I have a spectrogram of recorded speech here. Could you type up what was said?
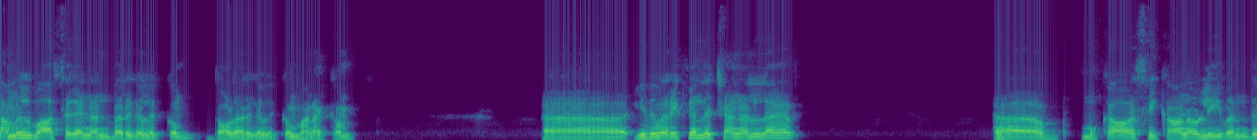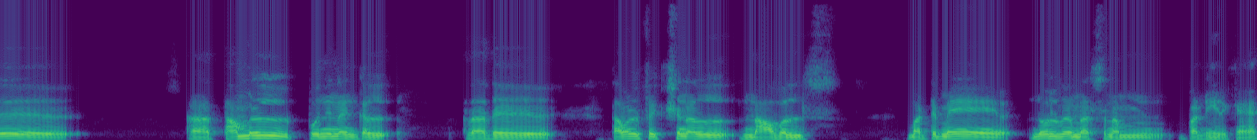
தமிழ் வாசக நண்பர்களுக்கும் தோழர்களுக்கும் வணக்கம். இது இதுவரைக்கும் இந்த சேனலில் முக்காவாசி காணொளி வந்து தமிழ் புதினங்கள் அதாவது தமிழ் ஃபிக்ஷனல் நாவல்ஸ் மட்டுமே நூல் விமர்சனம் பண்ணியிருக்கேன்.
